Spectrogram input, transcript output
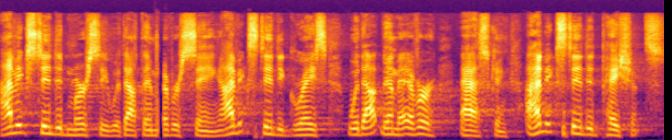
I've extended mercy without them ever seeing. I've extended grace without them ever asking. I've extended patience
